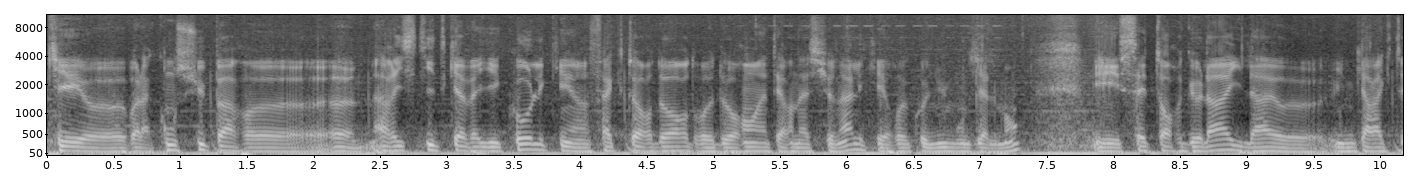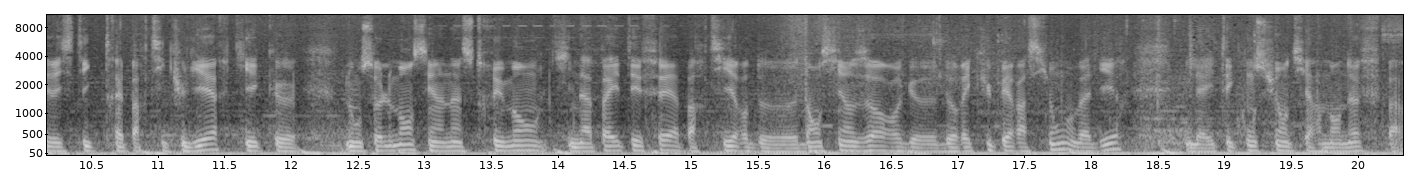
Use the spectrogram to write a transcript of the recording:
qui est euh, voilà, conçu par euh, euh, Aristide Cavaillé-Cole, qui est un facteur d'ordre de rang international qui est reconnu mondialement. Et cet orgue-là, il a euh, une caractéristique très particulière qui est que non seulement c'est un instrument qui n'a pas été fait à partir d'anciens orgues de récupération, on va dire, il a été conçu entièrement neuf par,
